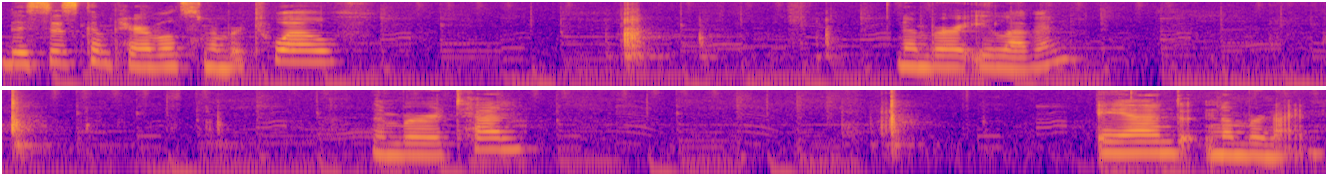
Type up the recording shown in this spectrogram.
This is comparable to number 12, number 11, number 10, and number 9.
